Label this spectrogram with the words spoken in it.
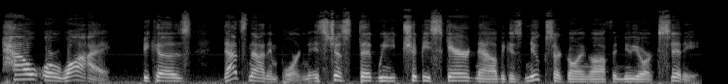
how or why because that's not important. It's just that we should be scared now because nukes are going off in New York City,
